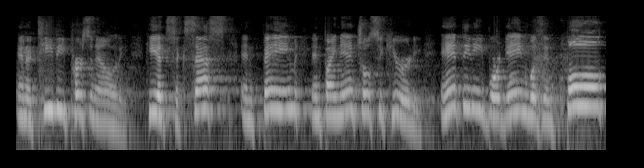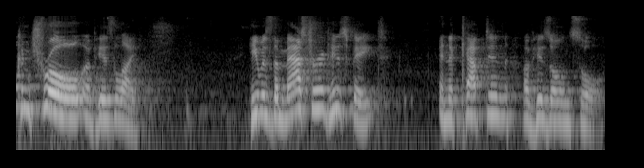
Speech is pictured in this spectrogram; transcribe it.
and a TV personality. He had success and fame and financial security. Anthony Bourdain was in full control of his life. He was the master of his fate and the captain of his own soul.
